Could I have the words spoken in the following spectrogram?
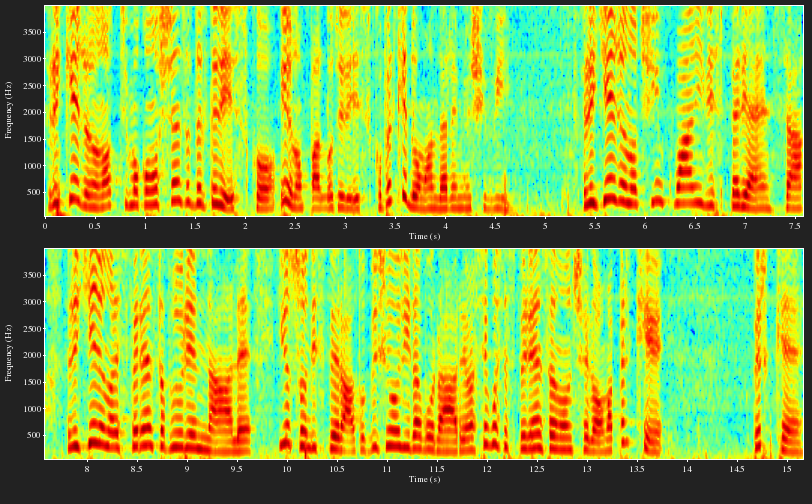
Richiedono un'ottima conoscenza del tedesco. Io non parlo tedesco, perché devo mandare il mio CV? Richiedono 5 anni di esperienza, richiedono l'esperienza pluriennale. Io sono disperato, ho bisogno di lavorare, ma se questa esperienza non ce l'ho, ma perché? Perché?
